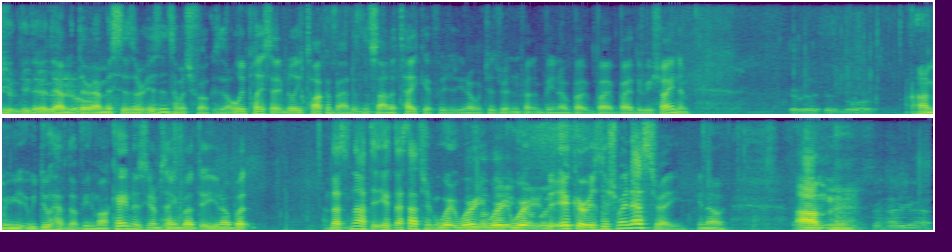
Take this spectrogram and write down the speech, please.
shouldn't the- doing the- that their all. emphasis there isn't so much focus. The only place I really talk about is in Sana Taikif, which, you know, which is written from, you know, by, by, by the Rishonim. It really doesn't belong. I mean, we- we do have the Avin Malkanus, you know what I'm saying? But, you know, but that's not the, that's not, where, where, It's not where, the where, Ikar, the Iker is the Shemay Esrei, you know? Um, So how do you? Ha-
